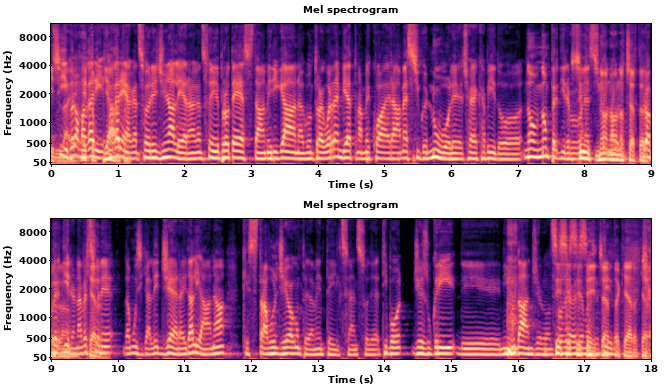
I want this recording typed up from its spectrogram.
quella, sì, però è magari, magari la canzone originale era una canzone di protesta americana contro la guerra in Vietnam e qua era Messico e nuvole, cioè, capito? Non, non per dire proprio Sì, Messico no, e no, nuvole, no, certo, però per per- dire una versione chiaro. da musica leggera italiana che stravolgeva completamente il senso, de- tipo Gesù Cri di Nino D'Angelo. Sì, so sì, sì, sì, certo, chiaro, chiaro.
